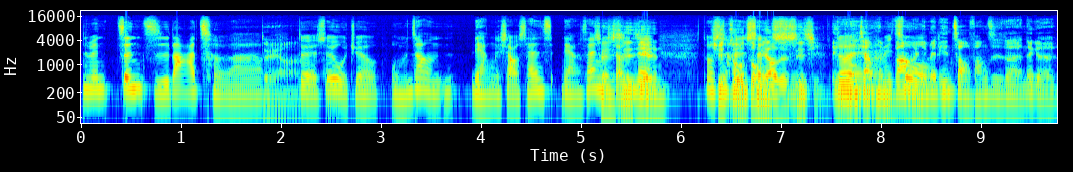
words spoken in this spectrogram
那边争执拉扯啊，对啊，对，所以我觉得我们这样两个小三两三个小时内。去做重要的事情，对，这样很棒。你们连找房子的那个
